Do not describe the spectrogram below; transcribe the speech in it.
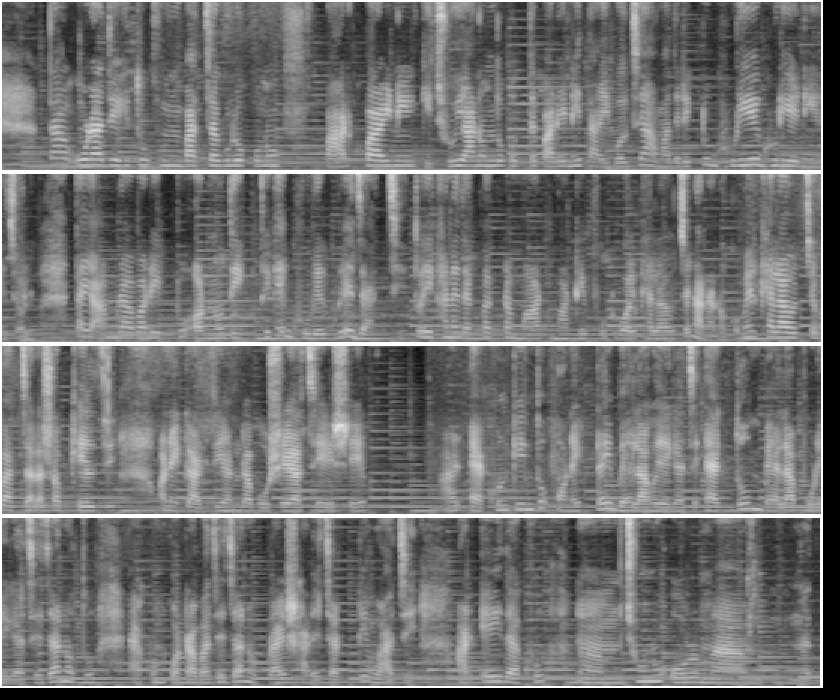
তা ওরা যেহেতু বাচ্চাগুলো কোনো পার্ক পায়নি, কিছুই আনন্দ করতে পারেনি, তাই বলছে আমাদের একটু ঘুরিয়ে ঘুরিয়ে নিয়ে চলো। তাই আমরা আবার একটু অন্য দিক থেকে ঘুরে ঘুরে যাচ্ছি। তো এখানে দেখো একটা মাঠ, মাঠে ফুটবল খেলা হচ্ছে, নানা রকমের খেলা হচ্ছে, বাচ্চারা সব খেলছে। অনেক গার্জিয়ানরা বসে আছে এসে। আর এখন কিন্তু অনেকটাই বেলা হয়ে গেছে, একদম বেলা পড়ে গেছে, জানো তো? এখন কটা বাজে জানো? প্রায় সাড়ে চারটে বাজে। আর এই দেখো ঝুনু ওর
